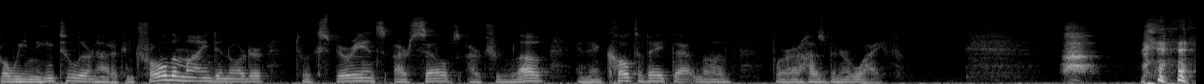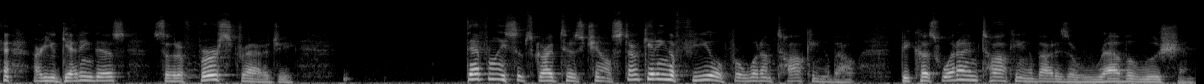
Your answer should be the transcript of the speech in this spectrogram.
but we need to learn how to control the mind in order to experience ourselves, our true love, and then cultivate that love for our husband or wife. Are you getting this? So, the first strategy definitely subscribe to this channel. Start getting a feel for what I'm talking about because what I'm talking about is a revolution.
